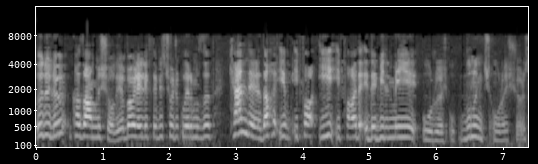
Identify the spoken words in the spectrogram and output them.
ödülü kazanmış oluyor. Böylelikle biz çocuklarımızın kendilerini daha iyi ifade edebilmeyi uğraş, bunun için uğraşıyoruz.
